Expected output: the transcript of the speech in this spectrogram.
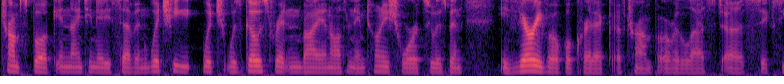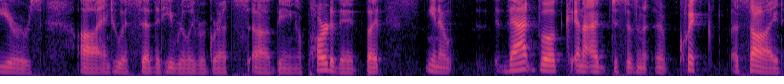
Trump's book in 1987, which he which was ghostwritten by an author named Tony Schwartz, who has been a very vocal critic of Trump over the last uh, six years, uh, and who has said that he really regrets uh, being a part of it. But you know, that book, and I just as an, a quick aside,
